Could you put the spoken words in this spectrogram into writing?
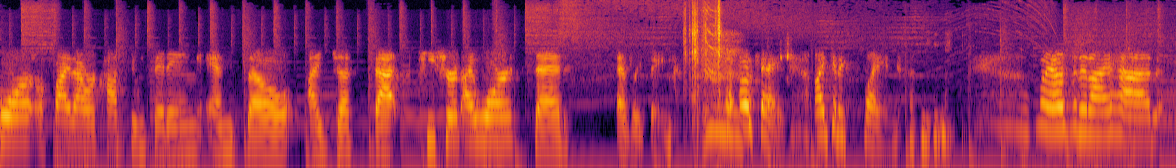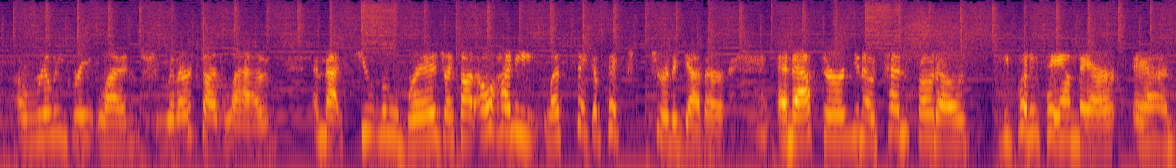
four or five hour costume fitting. And so I just, that t shirt I wore said everything. okay, I can explain. My husband and I had a really great lunch with our son Lev and that cute little bridge. I thought, oh, honey, let's take a picture together. And after, you know, 10 photos, he put his hand there and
